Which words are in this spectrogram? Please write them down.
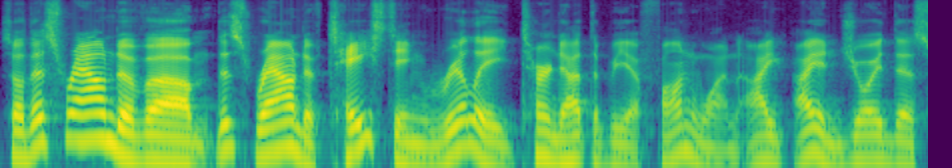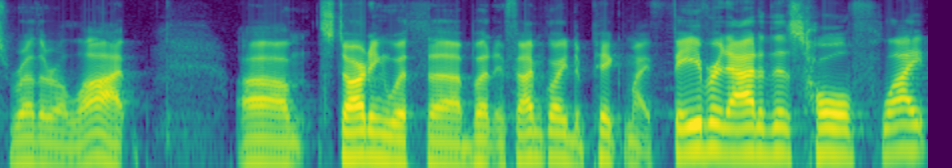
So this round of um, this round of tasting really turned out to be a fun one. I, I enjoyed this rather a lot. Um, starting with, uh, but if I'm going to pick my favorite out of this whole flight,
